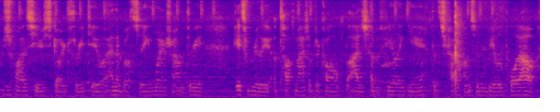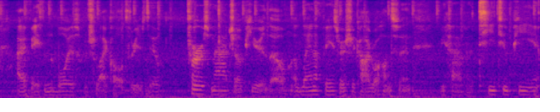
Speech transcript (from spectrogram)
which is why the series is going 3-2, and they're both sitting in winners round 3. It's really a tough matchup to call, but I just have a feeling here that the Chicago Huntsmen will be able to pull it out. I have faith in the boys, which is why I call it 3-2. First matchup here, though, Atlanta FaZe versus Chicago Huntsmen. We have a T2P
